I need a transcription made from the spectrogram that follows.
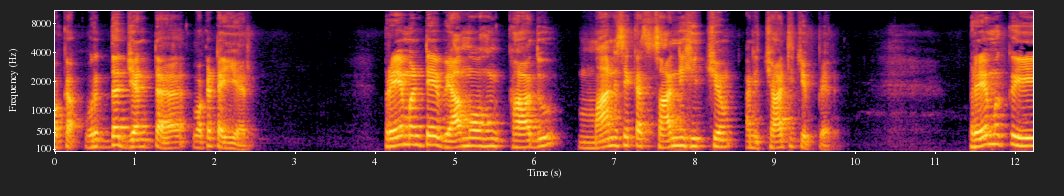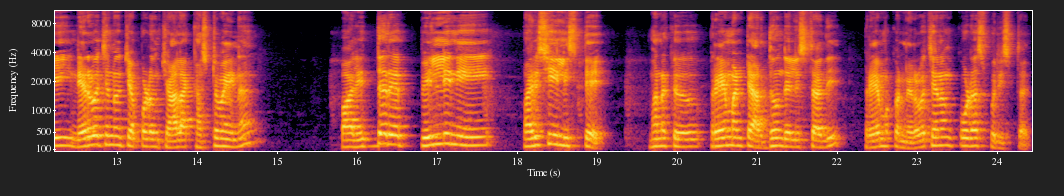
ఒక వృద్ధ జంట ఒకటయ్యారు. ప్రేమంటే వ్యామోహం కాదు మానసిక సాన్నిహిత్యం అని చాటి చెప్పారు. ప్రేమకి నిర్వచనం చెప్పడం చాలా కష్టమైన వాళ్ళిద్దరి పెళ్ళిని పరిశీలిస్తే మనకు ప్రేమ అంటే అర్థం తెలుస్తుంది ప్రేమకు నిర్వచనం కూడా స్ఫురిస్తుంది.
